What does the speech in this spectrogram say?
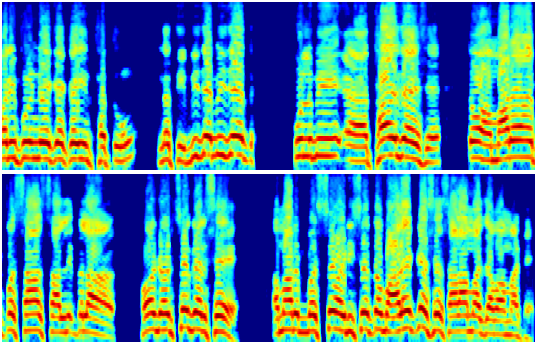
પરિપૂર્ણ કે કંઈ થતું નથી. બીજે બીજે પુલ બી થઈ જાય છે. તો અમારે પચાસ સાલ, પેલા સો દોઢસો ઘર છે. અમારે બસો અઢીસો તો બાળકે છે શાળામાં જવા માટે.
